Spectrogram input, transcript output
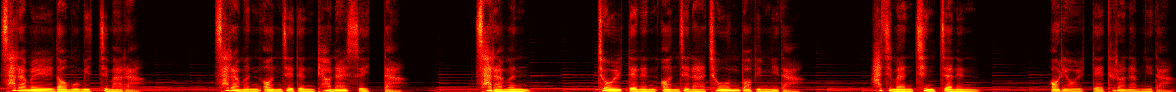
사람을 너무 믿지 마라. 사람은 언제든 변할 수 있다. 사람은 좋을 때는 언제나 좋은 법입니다. 하지만 진짜는 어려울 때 드러납니다.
